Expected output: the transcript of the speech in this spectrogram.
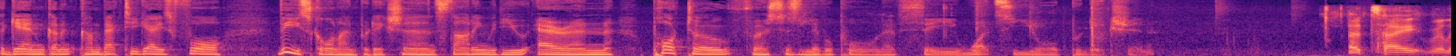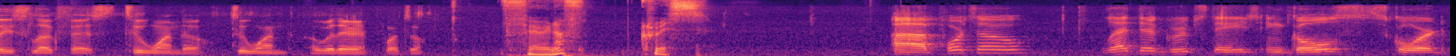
again, gonna come back to you guys for the scoreline prediction. Starting with you, Aaron. Porto versus Liverpool FC. What's your prediction? A tight, really slugfest. Two one though. Two one over there in Porto. Fair enough, Chris. Uh, Porto led their group stage in goals scored,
